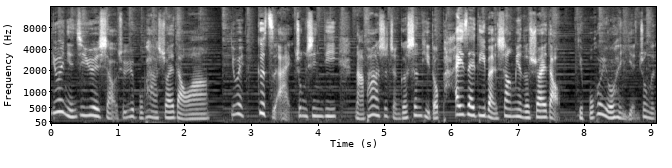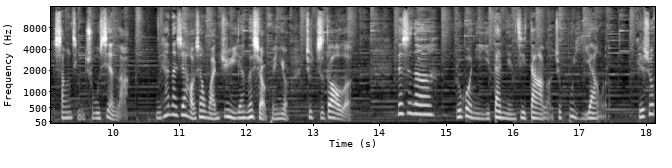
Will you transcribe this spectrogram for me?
因为年纪越小就越不怕摔倒啊。因为个子矮、重心低，哪怕是整个身体都拍在地板上面的摔倒，也不会有很严重的伤情出现啦。你看那些好像玩具一样的小朋友就知道了。但是呢，如果你一旦年纪大了，就不一样了。别说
